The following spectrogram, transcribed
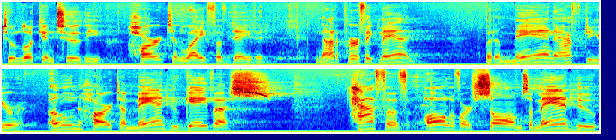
to look into the heart and life of David. Not a perfect man, but a man after your own heart, a man who gave us half of all of our Psalms, a man who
